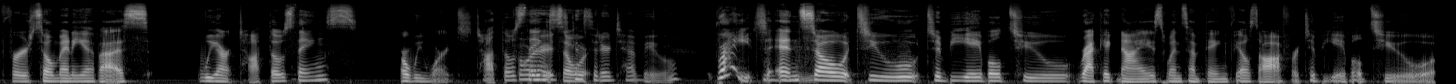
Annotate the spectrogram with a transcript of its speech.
for so many of us we aren't taught those things or we weren't taught those or things. it's so considered taboo. Right. And so to to be able to recognize when something feels off or to be able to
